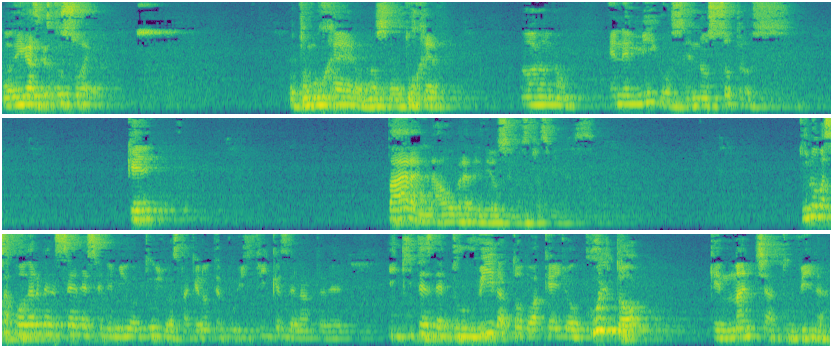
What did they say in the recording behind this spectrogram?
No digas que es tu suegra. O tu mujer, o no sé, o tu jefe. No, no, no. Enemigos en nosotros que paran la obra de Dios en nuestras vidas. Tú no vas a poder vencer ese enemigo tuyo hasta que no te purifiques delante de él y quites de tu vida todo aquello oculto que mancha tu vida.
